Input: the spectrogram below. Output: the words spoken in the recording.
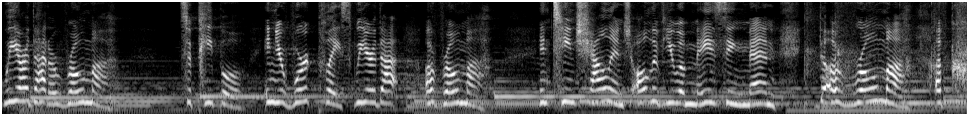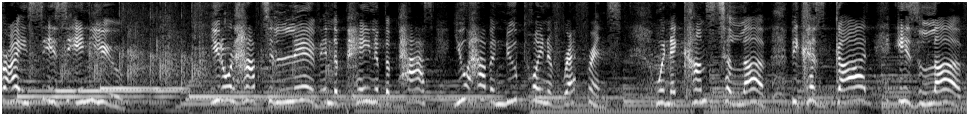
We are that aroma to people in your workplace. We are that aroma in Teen Challenge. All of you amazing men, the aroma of Christ is in you. You don't have to live in the pain of the past. You have a new point of reference when it comes to love because God is love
